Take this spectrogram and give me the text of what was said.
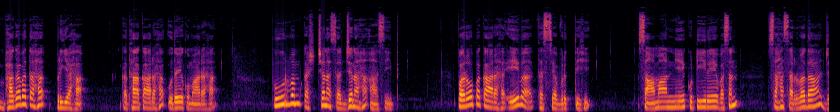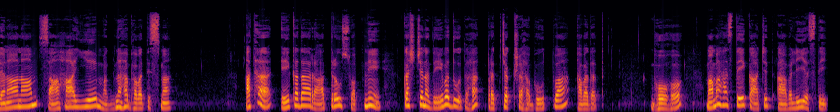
भगवतः प्रियः कथाकारः उदयकुमारः। पूर्वं कश्चन सज्जनः आसीत्। परोपकारः एव तस्य वृत्तिः। सामान्ये कुटीरे वसन् सः सर्वदा जनानां साहाय्ये मग्नः भवति स्म। अथ एकदा रात्रौ स्वप्ने कश्चन देवदूतः प्रत्यक्षः भूत्वा अवदत् भोः मम हस्ते काचित् आवली अस्ति।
